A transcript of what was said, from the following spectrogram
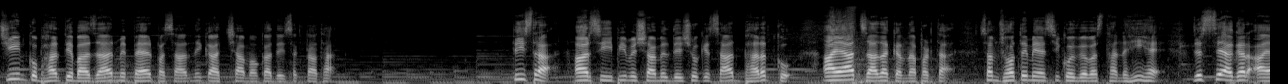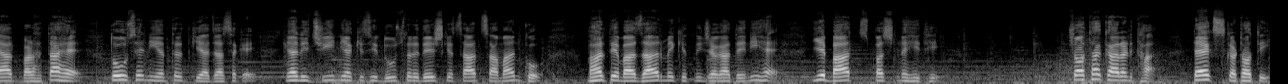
चीन को भारतीय बाज़ार में पैर पसारने का अच्छा मौका दे सकता था। तीसरा आरसीईपी में शामिल देशों के साथ भारत को आयात ज़्यादा करना पड़ता। समझौते में ऐसी कोई व्यवस्था नहीं है, जिससे अगर आयात बढ़ता है तो उसे नियंत्रित किया जा सके। यानी चीन या किसी दूसरे देश के साथ सामान को भारतीय बाज़ार में कितनी जगह देनी है, ये बात स्पष्ट नहीं थी। चौथा कारण था टैक्स कटौती।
